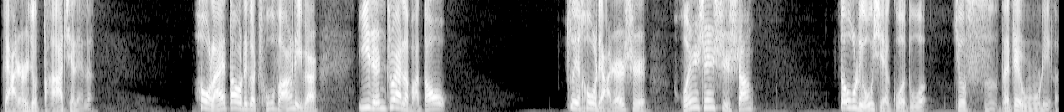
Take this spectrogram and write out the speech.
俩人就打起来了。后来到这个厨房里边，一人拽了把刀，最后俩人是浑身是伤，都流血过多，就死在这屋里了。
